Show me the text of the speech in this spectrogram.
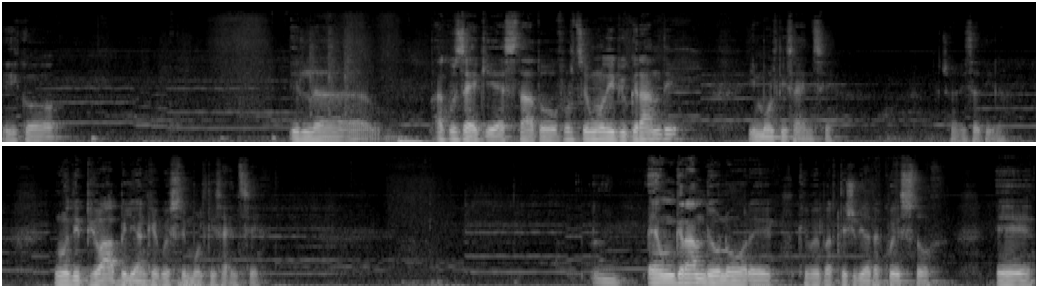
e dico: Il eh, Akuseki è stato forse uno dei più grandi in molti sensi. Faccio una risatina. Uno dei più abili, anche questo in molti sensi. È un grande onore che voi partecipiate a questo e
